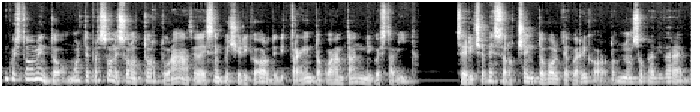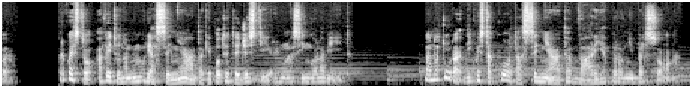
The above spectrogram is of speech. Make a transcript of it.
In questo momento molte persone sono torturate dai semplici ricordi di 30 o 40 anni di questa vita. Se ricevessero 100 volte quel ricordo non sopravviverebbero. Per questo avete una memoria assegnata che potete gestire in una singola vita. La natura di questa quota assegnata varia per ogni persona.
